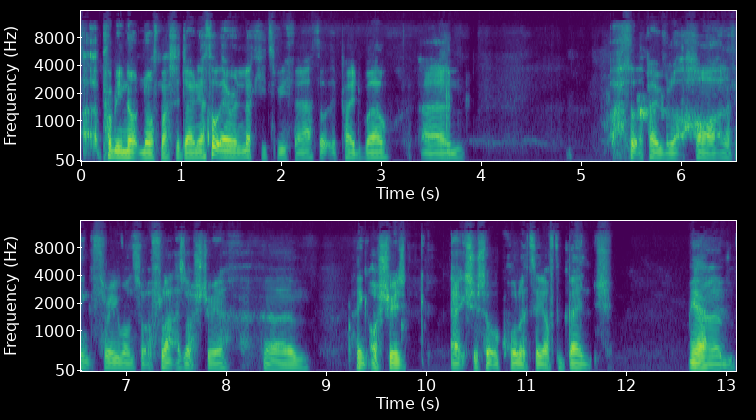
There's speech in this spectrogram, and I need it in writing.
uh, probably not North Macedonia. I thought they were unlucky to be fair. I thought they played well. Um, I thought they played with a lot of heart, and I think three one sort of flat as Austria. Um, I think Austria's extra sort of quality off the bench Yeah. um,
